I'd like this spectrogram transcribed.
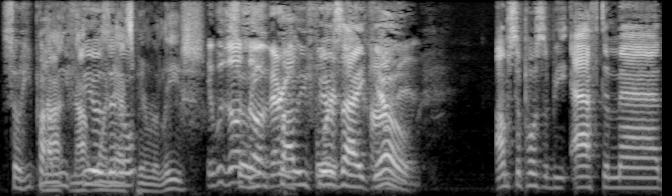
So he probably Not, not feels one in that's a- been released. It was so also he a very probably feels forced like, yo, comment. I'm supposed to be aftermath.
